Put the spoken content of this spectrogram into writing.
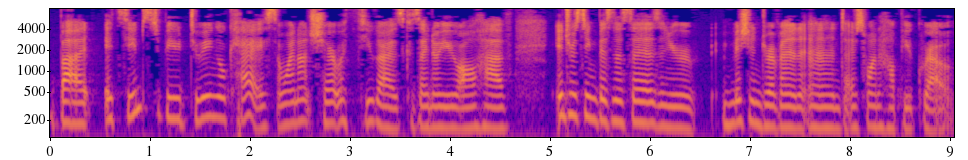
but it seems to be doing okay. So why not share it with you guys? Cause I know you all have interesting businesses and you're mission driven and I just want to help you grow.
